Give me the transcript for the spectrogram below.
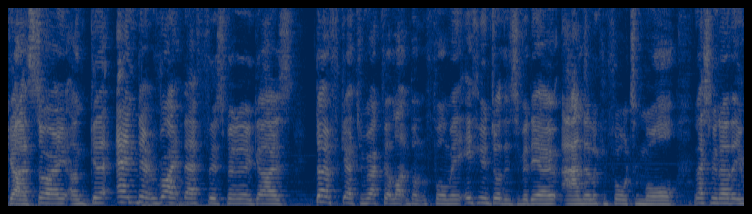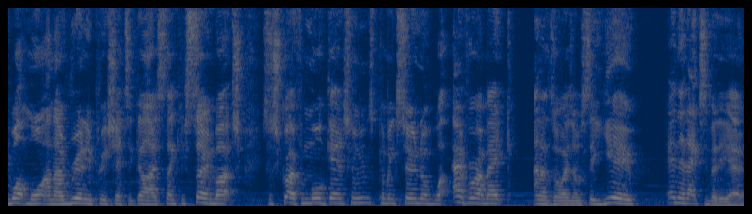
Guys, sorry, I'm gonna end it right there for this video guys. Don't forget to whack that like button for me if you enjoyed this video and are looking forward to more. Let me know that you want more and I really appreciate it guys. Thank you so much. Subscribe for more games coming soon of whatever I make. And as always, I'll see you in the next video.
